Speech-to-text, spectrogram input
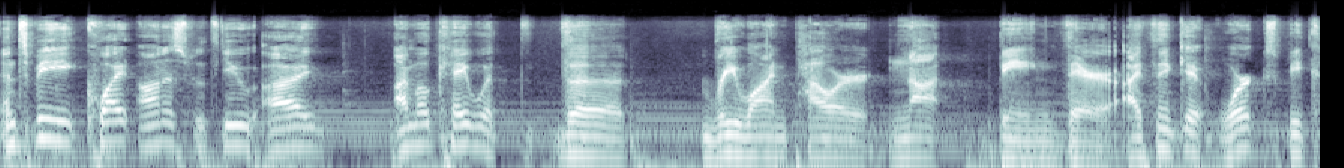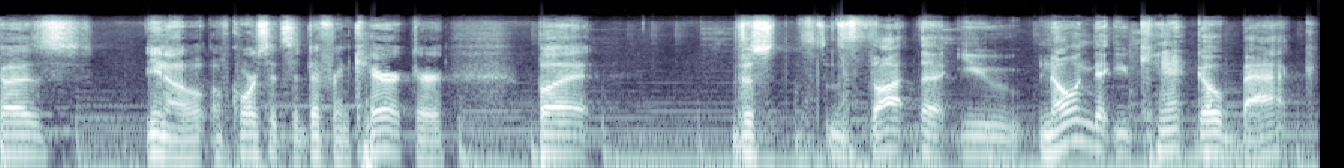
And to be quite honest with you, I I'm okay with the rewind power not being there. I think it works because you know, of course, it's a different character, but this thought that you knowing that you can't go back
